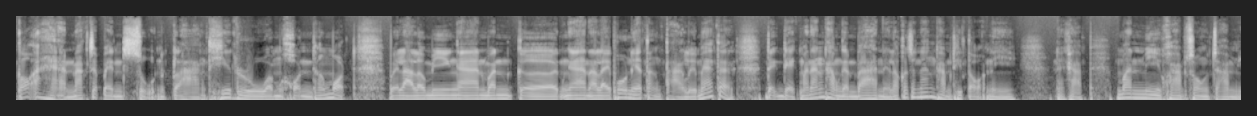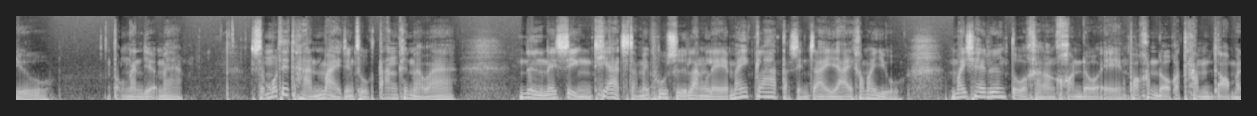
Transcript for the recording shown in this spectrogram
โต๊ะอาหารมักจะเป็นศูนย์กลางที่รวมคนทั้งหมด เวลาเรามีงานวันเกิดงานอะไรพวกนี้ต่างๆ หรือแม้แต่เด็กๆ มานั่งทำกันบ้านเนี่ยเราก็จะนั่งทำที่โต๊ะนี้นะครับ มันมีความทรงจำอยู่ตรงนั้นเยอะมาก สมมติฐานใหม่จึงถูกตั้งขึ้นมาว่า หนึ่งในสิ่งที่อาจจะทำให้ผู้ซื้อลังเล ไม่กล้าตัดสินใจย้ายเข้ามาอยู่ ไม่ใช่เรื่องตัวของคอนโดเอง เพราะคอนโดก็ทำออกมา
